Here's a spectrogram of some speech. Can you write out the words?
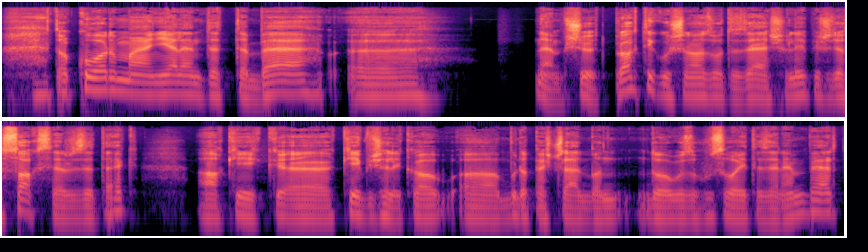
Hát a kormány jelentette be, ö, Nem, sőt, praktikusan az volt az első lépés, hogy a szakszervezetek, akik képviselik a, a Budapest családban dolgozó 27 ezer embert,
